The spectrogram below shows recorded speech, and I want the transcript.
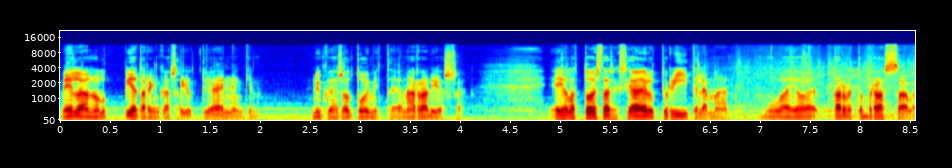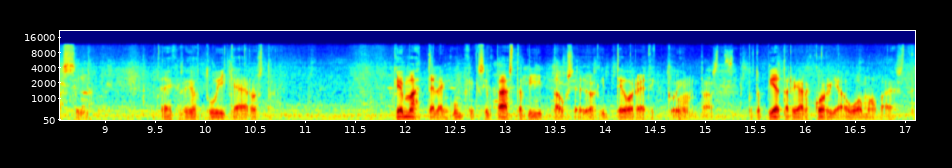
Meillä on ollut Pietarin kanssa juttuja ennenkin. Nykyään se on toimittajana radiossa. Ei olla toistaiseksi ajauduttu riitelemään. Mulla ei ole tarvetta brassailla siinä. Ehkä se johtuu ikäerosta. Kömähtelen, kun keksin päästä viittauksia joihin teoreetikkoihin. Mutta Pietari aina korjaa uomavaisesti.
